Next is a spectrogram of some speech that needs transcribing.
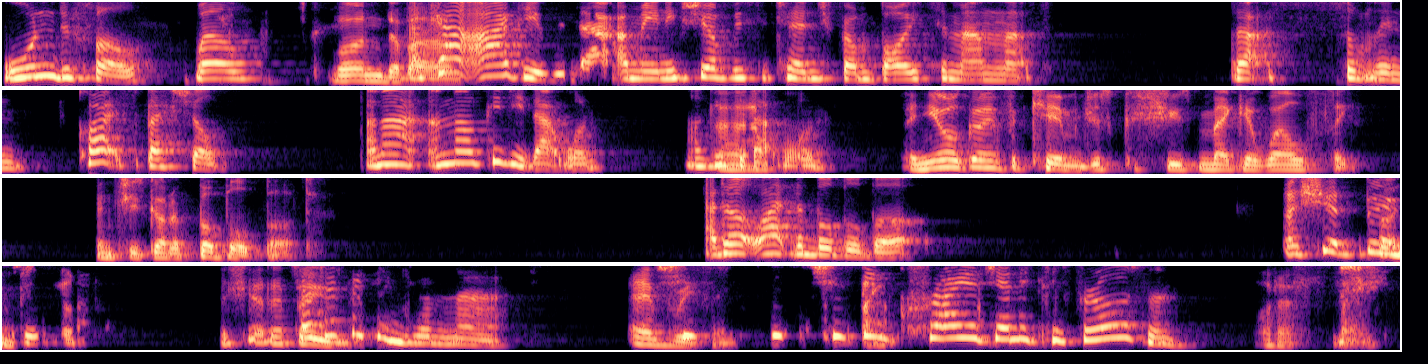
Wonderful. Well, Wonderful. I can't argue with that. I mean, if she obviously changed from boy to man, that's that's something quite special. And I and I'll give you that one. I'll give you Uh, that one. And you're going for Kim just because she's mega wealthy and she's got a bubble butt. I don't like the bubble butt. I she had But boobs. I she had a She had boob. everything done that. Everything. She's, she's been cryogenically frozen. What a fake.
